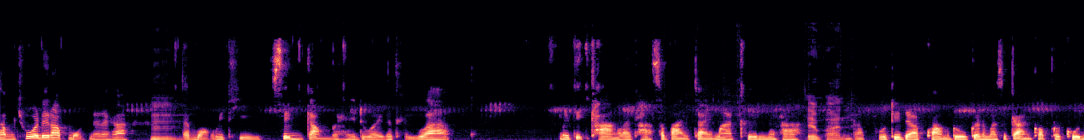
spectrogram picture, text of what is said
ทำชั่วได้รับหมดเนี่ยนะคะแต่บอกวิธีสิ้นกรรมไว้ให้ด้วยก็ถือว่า ไม่ติดค้างแล้วค่ะ สบายใจมากขึ้นนะคะสำหรับผู้ที่ได้รับความรู้ก็นมัสการขอบพระคุณ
